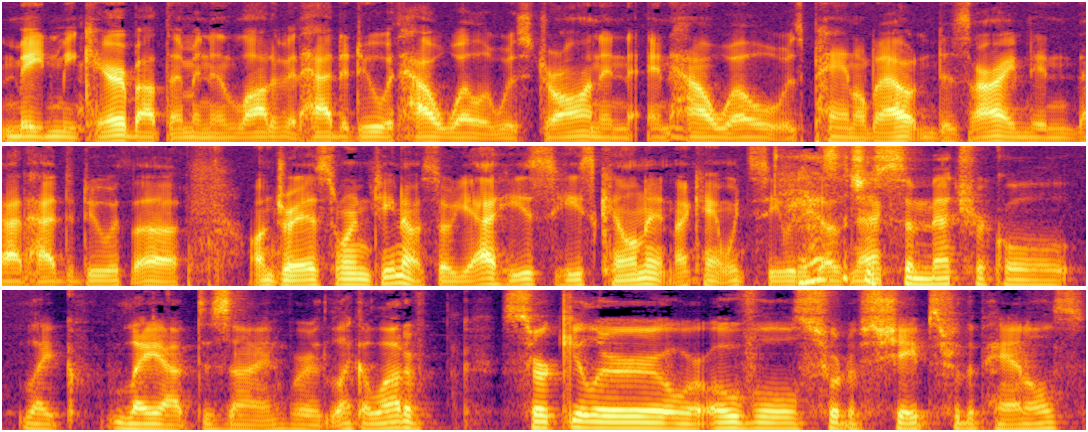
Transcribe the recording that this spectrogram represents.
made me care about them, and a lot of it had to do with how well it was drawn and, and how well it was paneled out and designed, and that had to do with uh, Andreas Sorrentino. So yeah, he's he's killing it, and I can't wait to see what he, he, does such next. a symmetrical like layout design where like a lot of circular or oval sort of shapes for the panels.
